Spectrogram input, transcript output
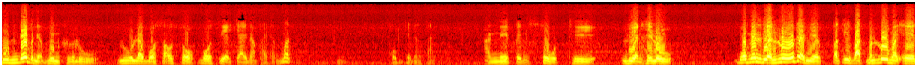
บุญได้ปะเนี่ยบุญคือรู้ รู้แล้วโบเศร้าโศกโบเสียใจนำไปทั้งหมด ผมเป็นอย่างนั้นอันนี้เป็นสูตรที่เรียนให้รู้บนไม่เรียนรู้เนี่ย ปฏิบัติมันรู้มาเอง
